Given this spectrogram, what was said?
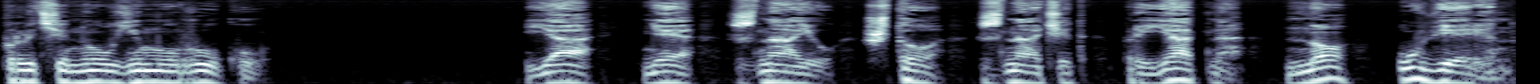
протянул ему руку. «Я не знаю, что значит «приятно», но уверен,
